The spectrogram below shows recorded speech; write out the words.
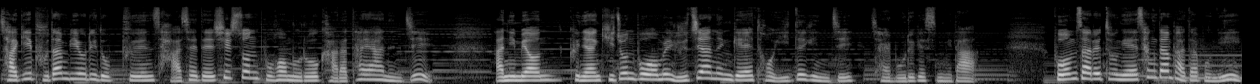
자기 부담 비율이 높은 4세대 실손 보험으로 갈아타야 하는지 아니면 그냥 기존 보험을 유지하는 게 더 이득인지 잘 모르겠습니다. 보험사를 통해 상담 받아 보니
